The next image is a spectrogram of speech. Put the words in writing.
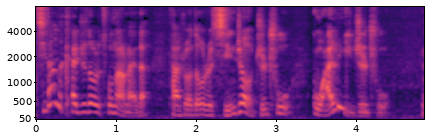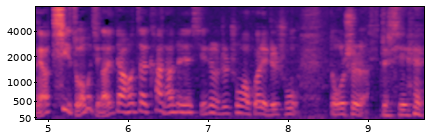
其他的开支都是从哪来的？他说都是行政支出、管理支出。你要细琢磨起来，然后再看他这些行政支出啊、管理支出，都是这些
